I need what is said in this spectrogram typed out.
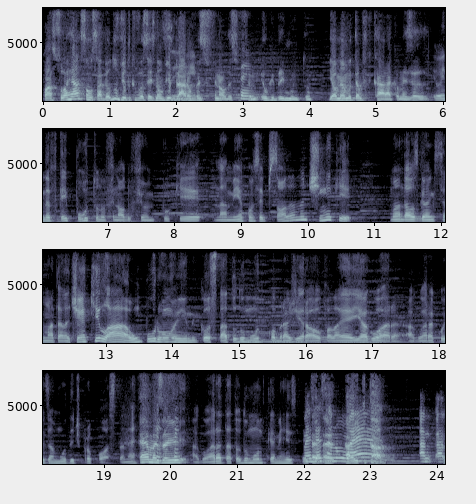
com a sua reação, sabe? Eu duvido que vocês não vibraram Sim. com esse final desse Sim. filme. Eu vibrei muito. E ao mesmo tempo fiquei, caraca, mas eu, Eu ainda fiquei puto no final do filme, porque na minha concepção ela não tinha que mandar os gangsters matar, ela tinha que ir lá, um por um ainda, encostar todo mundo, cobrar geral, falar, é, e agora? Agora a coisa muda de proposta, né? É, mas aí. Agora tá todo mundo quer me respeitar. Mas É, essa é, não aí é que tá. a, a-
